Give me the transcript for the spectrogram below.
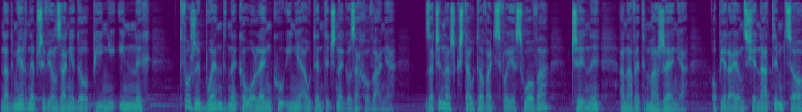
Nadmierne przywiązanie do opinii innych tworzy błędne koło lęku i nieautentycznego zachowania. Zaczynasz kształtować swoje słowa, czyny, a nawet marzenia, opierając się na tym, co,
